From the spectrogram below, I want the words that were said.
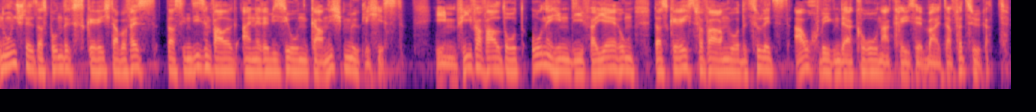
Nun stellt das Bundesgericht aber fest, dass in diesem Fall eine eine Revision gar nicht möglich ist. Im FIFA-Fall droht ohnehin die Verjährung. Das Gerichtsverfahren wurde zuletzt auch wegen der Corona-Krise weiter verzögert.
